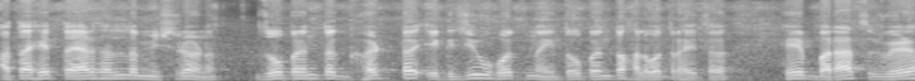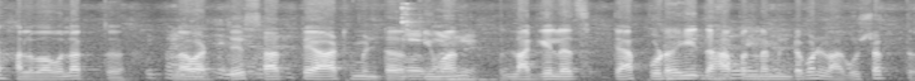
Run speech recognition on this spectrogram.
आता हे तयार झालेलं मिश्रण जोपर्यंत घट्ट एकजीव होत नाही तोपर्यंत हलवत राहायचं. हे बराच वेळ हलवावं लागतं. मला वाटते सात ते आठ मिनटं किमान लागेलच. त्या पुढंही दहा पंधरा मिनटं पण लागू शकतं.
